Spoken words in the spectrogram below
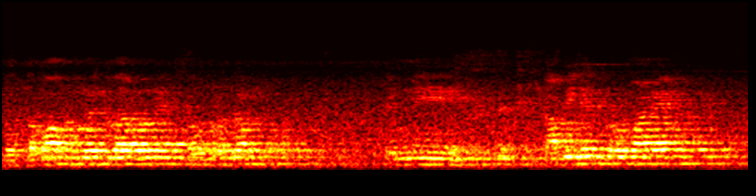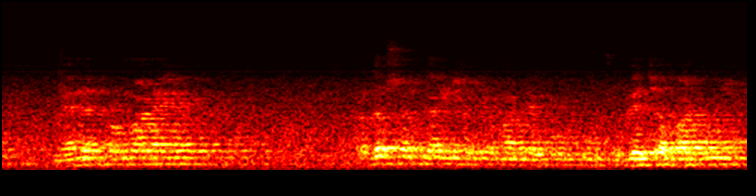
તો તમામ ઉમેદવારોને સૌપ્રથમ તેમની કાબિલિયત પ્રમાણે, મહેનત પ્રમાણે પ્રદર્શન કરી શકે માટે ખૂબ ખૂબ શુભેચ્છા પાઠવું છું.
